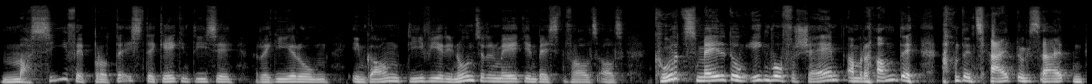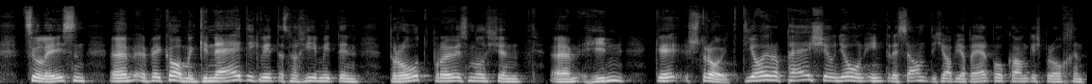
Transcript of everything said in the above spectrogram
massive Proteste gegen diese Regierung im Gang, die wir in unseren Medien bestenfalls als Kurzmeldung irgendwo verschämt am Rande an den Zeitungsseiten zu lesen ähm, bekommen. Gnädig wird das noch hier mit den Brotbrösmelchen ähm, hingestreut. Die Europäische Union, interessant, ich habe ja Baerbock angesprochen,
